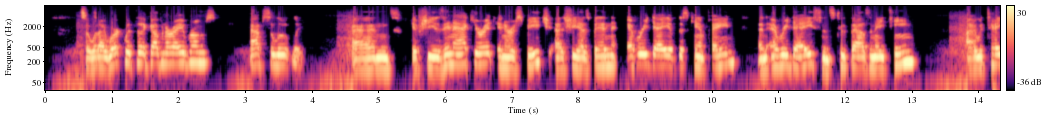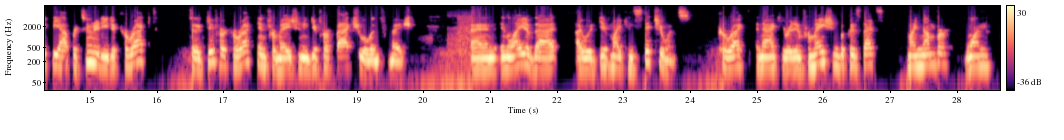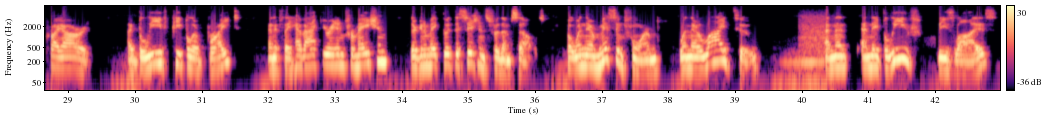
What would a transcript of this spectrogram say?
So would I work with the Governor Abrams? Absolutely. And if she is inaccurate in her speech, as she has been every day of this campaign and every day since 2018, I would take the opportunity to correct, to give her correct information and give her factual information. And in light of that, I would give my constituents correct and accurate information because that's my number one priority. I believe people are bright, and if they have accurate information, they're going to make good decisions for themselves. But when they're misinformed, when they're lied to, and then and they believe these lies,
